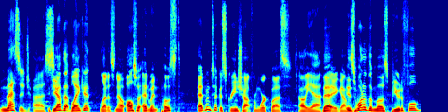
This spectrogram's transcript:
message us. If you have that blanket, let us know. Also, Edwin, post. Edwin took a screenshot from Workbus Oh yeah. that There you go. is one of the most beautiful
